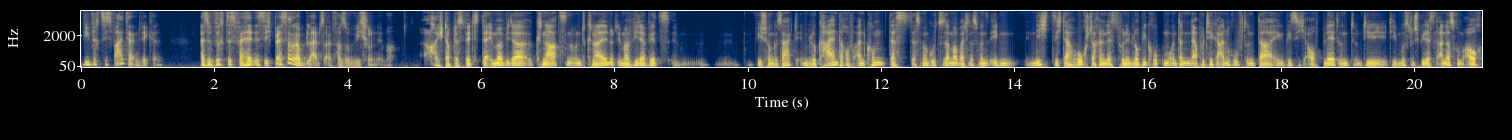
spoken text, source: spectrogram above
wie wird sich weiterentwickeln? Also wird das Verhältnis sich besser oder bleibt es einfach so wie schon immer? Ach, ich glaube, das wird da immer wieder knarzen und knallen und immer wieder wird es, wie schon gesagt, im Lokalen darauf ankommen, dass, dass man gut zusammenarbeitet, dass man eben nicht sich da hochstacheln lässt von den Lobbygruppen und dann in der Apotheke anruft und da irgendwie sich aufbläht und, und die, die Muskelspieler sind andersrum auch.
